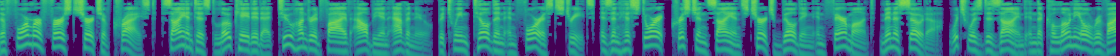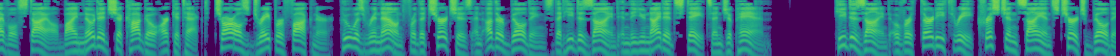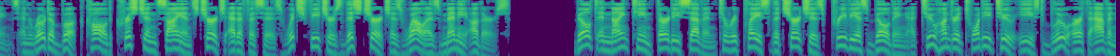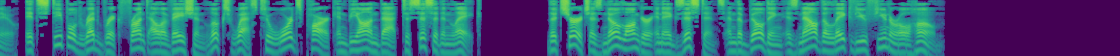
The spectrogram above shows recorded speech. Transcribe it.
The former First Church of Christ, Scientist located at 205 Albion Avenue between Tilden and Forest Streets, is an historic Christian Science church building in Fairmont, Minnesota, which was designed in the Colonial Revival style by noted Chicago architect, Charles Draper Faulkner, who was renowned for the churches and other buildings that he designed in the United States and Japan. He designed over 33 Christian Science church buildings and wrote a book called Christian Science Church Edifices which features this church as well as many others. Built in 1937 to replace the church's previous building at 222 East Blue Earth Avenue, its steepled red brick front elevation looks west towards Park and beyond that to Sisseton Lake. The church is no longer in existence and the building is now the Lakeview Funeral Home.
